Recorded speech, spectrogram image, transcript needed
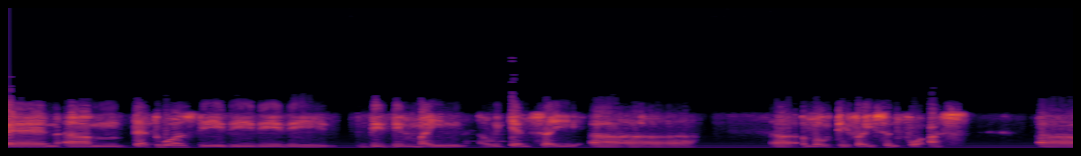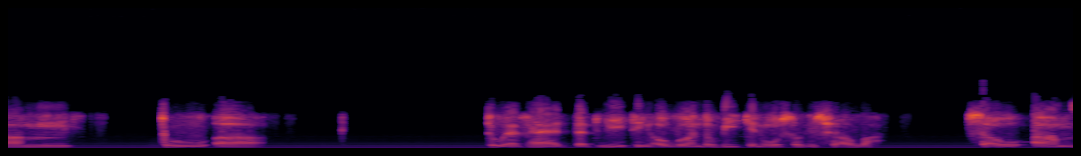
And um, that was the the, the, the, the, main, we can say, uh, uh, motivation for us um, to uh, to have had that meeting over on the weekend also, inshallah. So, um,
